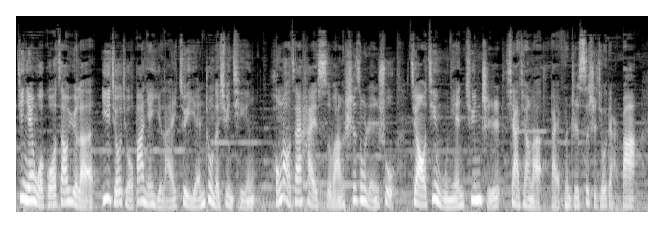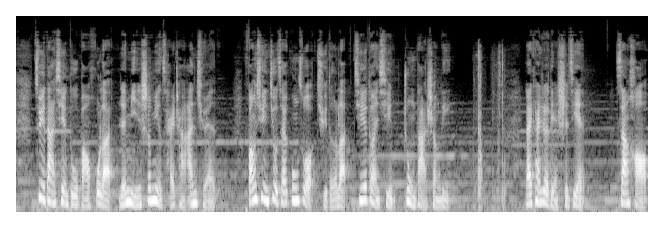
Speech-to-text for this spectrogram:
今年我国遭遇了一九九八年以来最严重的汛情，洪涝灾害死亡失踪人数较近五年均值下降了百分之四十九点八，最大限度保护了人民生命财产安全，防汛救灾工作取得了阶段性重大胜利。来看热点事件，三号，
